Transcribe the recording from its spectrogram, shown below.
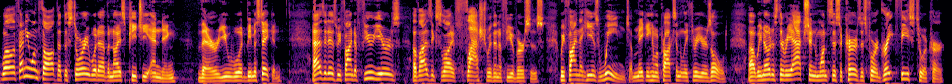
well, if anyone thought that the story would have a nice peachy ending there, you would be mistaken. As it is, we find a few years of Isaac's life flashed within a few verses. We find that he is weaned, making him approximately three years old. Uh, we notice the reaction once this occurs is for a great feast to occur.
